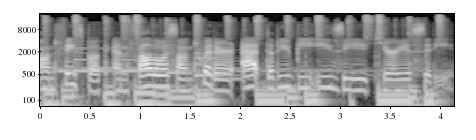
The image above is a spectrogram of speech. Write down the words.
on Facebook and follow us on Twitter at WBEZ Curious City.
